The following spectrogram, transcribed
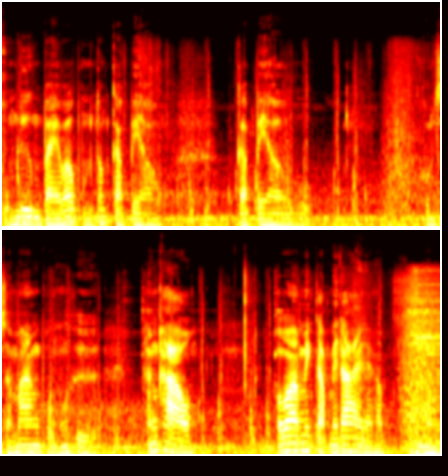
ผมลืมไปว่าผมต้องกลับไปเอากลับไปเอาความสามารถของผมก็คือทั้งข่าว เพราะว่าไม่กลับไม่ได้นะครับ มัน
